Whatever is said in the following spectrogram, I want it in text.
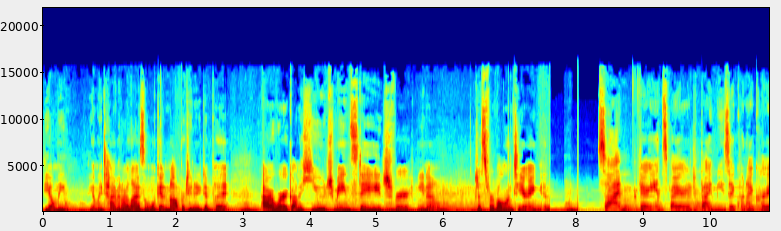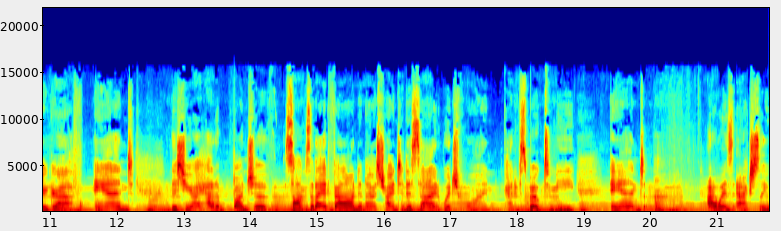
the only the only time in our lives that we'll get an opportunity to put our work on a huge main stage for you know just for volunteering. And so I'm very inspired by music when I choreograph, and this year I had a bunch of songs that I had found, and I was trying to decide which one kind of spoke to me, and. Um, I was actually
